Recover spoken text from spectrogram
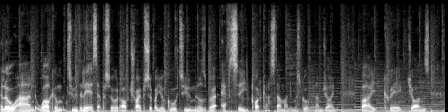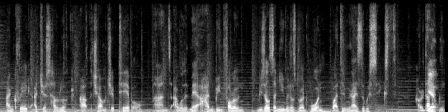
Hello and welcome to the latest episode of Tribe Super, your go-to Middlesbrough FC podcast. I'm Andrew Musgrove and I'm joined by Craig Johns. And Craig, I just had a look at the championship table, and I will admit I hadn't been following the results. I knew Middlesbrough had won, but I didn't realise they were sixth. How did that Yeah. happen?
